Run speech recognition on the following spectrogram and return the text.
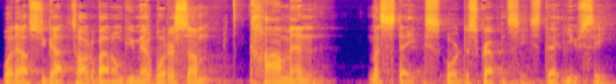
What else you got to talk about on BUMED? What are some common mistakes or discrepancies that you see?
